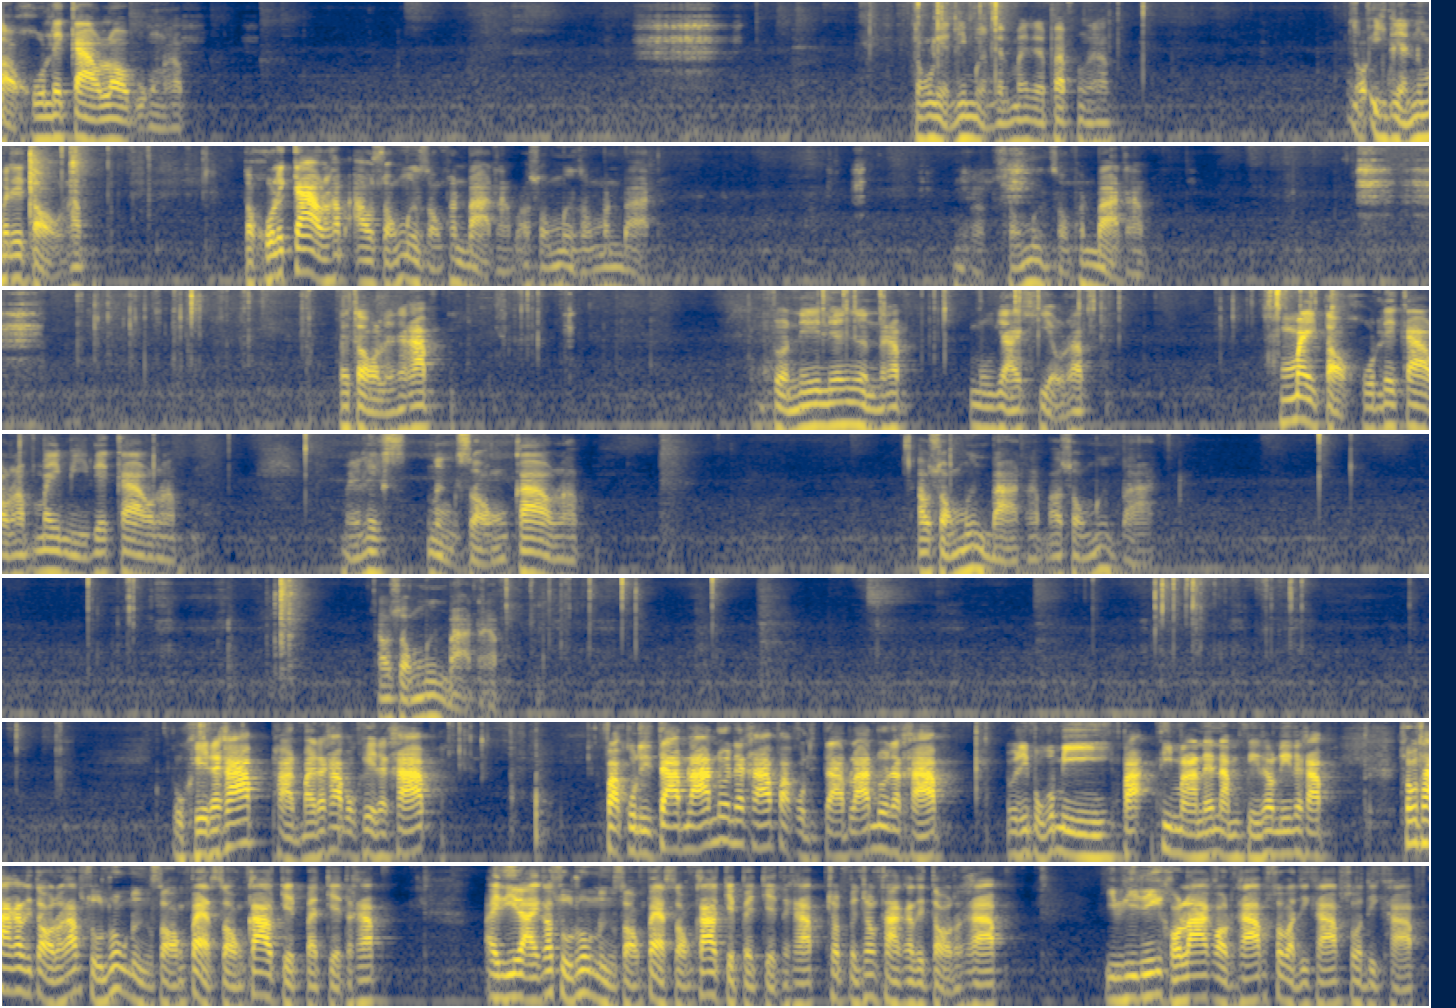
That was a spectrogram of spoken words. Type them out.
ต่อคูณเลข9รอบองค์นะครับ ต้องเหรียญที่เหมือนกันไหมเดี๋ยวแป๊บนึงนะครับเอาอีกเหรียญนึงไม่ได้ต่อครับ ต่อโค้ดเลขเก้านะครับ เอาสองหมื่นสองพันบาทนะครับ เอาสองหมื่นสองพันบาท นี่ครับสองหมื่นสองพันบาทนะครับ ไปต่อเลยนะครับส่วนนี้เนื้อเงินนะครับนูยาเขียวครับ ไม่ต่อโค้ดเลขเก้านะครับ ไม่มีเลขเก้านะครับ หมายเลขหนึ่งสองเก้านะครับ เอาสองหมื่นบาทครับ เอาสองหมื่นบาท เอาสองหมื่นบาทนะครับโอเคนะครับ ผ่านไปนะครับ โอเคนะครับ ฝากกดติดตามร้านด้วยนะครับ ฝากกดติดตามร้านด้วยนะครับ วันนี้ผมก็มีพระที่มาแนะนำเพียงเท่านี้นะครับ ช่องทางการติดต่อนะครับ 0 6 1 2 8 2 9 7 8 7 นะครับไอดีไลน์ก็ 0 6 1 2 8 2 9 7 8 7 นะครับช่องเป็นช่องทางการติดต่อนะครับ EP นี้ขอลาก่อนครับ สวัสดีครับ สวัสดีครับ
